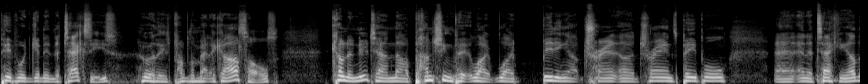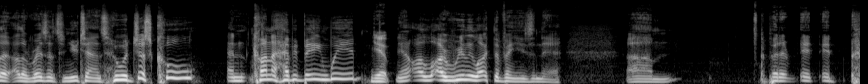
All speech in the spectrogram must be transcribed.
people would get into taxis who are these problematic assholes, come to Newtown and they were punching people like like beating up tran- uh, trans people and, and attacking other other residents in Newtowns who were just cool and kind of happy being weird. Yep. You know, I, I really like the venues in there, um, but it it, it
